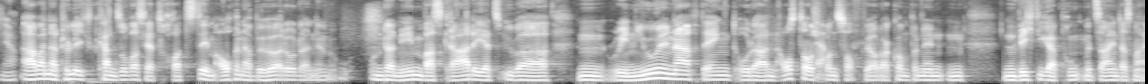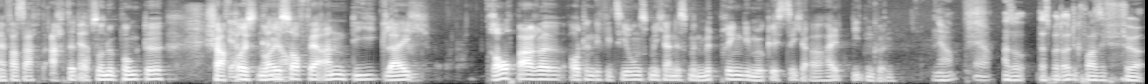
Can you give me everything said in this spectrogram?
Ja. Aber natürlich kann sowas ja trotzdem auch in einer Behörde oder in einem Unternehmen, was gerade jetzt über ein Renewal nachdenkt oder einen Austausch ja. von Software oder Komponenten, ein wichtiger Punkt mit sein, dass man einfach sagt, achtet ja. auf so eine Punkte, schafft euch neue genau. Software an, die gleich brauchbare Authentifizierungsmechanismen mitbringen, die möglichst Sicherheit bieten können. Ja. ja. also das bedeutet quasi für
